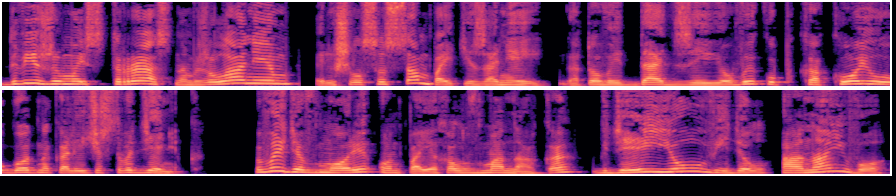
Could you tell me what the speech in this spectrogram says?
движимый страстным желанием, решился сам пойти за ней, готовый дать за ее выкуп какое угодно количество денег. Выйдя в море, он поехал в Монако, где ее увидел, а она его.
